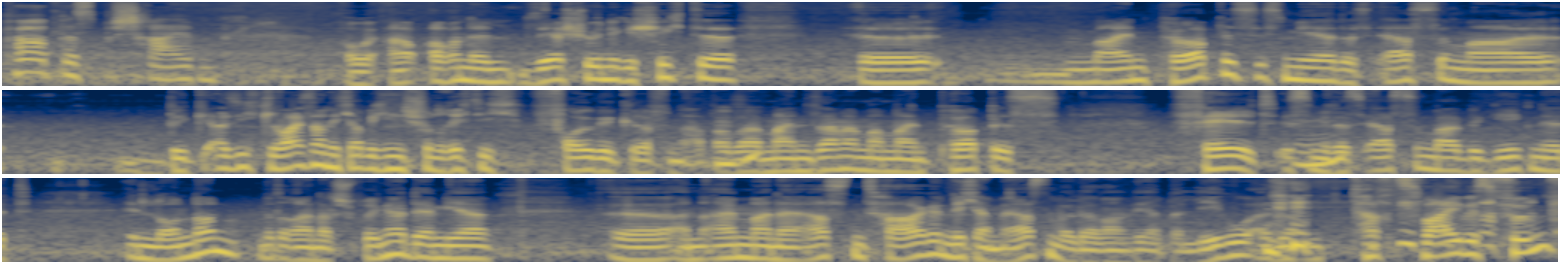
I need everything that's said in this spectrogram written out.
Purpose beschreiben? Auch eine sehr schöne Geschichte äh, mein Purpose ist mir das erste Mal, also ich weiß noch nicht, ob ich ihn schon richtig vollgegriffen habe, mhm. aber mein, sagen wir mal, mein Purpose Feld ist mir das erste Mal begegnet in London mit Reinhard Springer, der mir äh, an einem meiner ersten Tage, nicht am ersten, weil da waren wir ja bei Lego, also am Tag zwei bis fünf,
